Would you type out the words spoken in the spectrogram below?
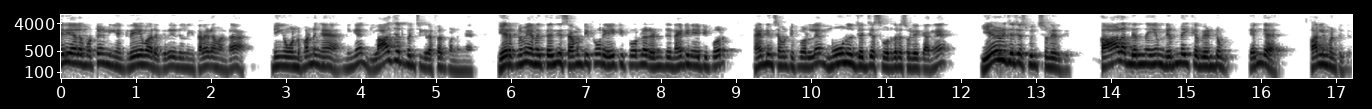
ஏரியாவில் மட்டும் நீங்கள் கிரேவாக இருக்குது. இதில் நீங்கள் தலையிட வேண்டாம். நீங்கள் ஒன்று பண்ணுங்க. நீங்கள் லார்ஜர் பெஞ்சுக்கு ரெஃபர் பண்ணுங்க. ஏற்கனவே எனக்கு தெரிஞ்சு செவன்ட்டி ஃபோர் எயிட்டி ஃபோரில் ரெண்டு nineteen eighty four nineteen seventy ஃபோரில் மூணு ஜட்ஜஸ் ஒரு தடவை சொல்லியிருக்காங்க. ஏழு ஜட்ஜஸ் பெஞ்ச் சொல்லியிருக்கு. கால நிர்ணயம் நிர்ணயிக்க வேண்டும். எங்க? பார்லிமெண்ட்டுக்கு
